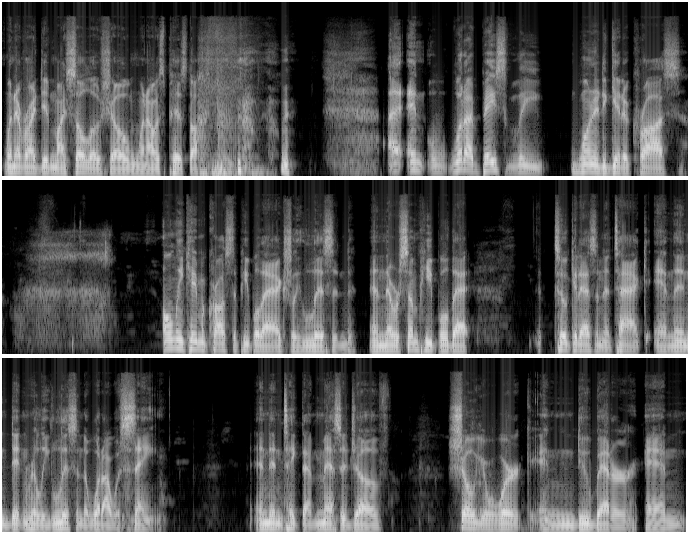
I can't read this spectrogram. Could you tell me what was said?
whenever I did my solo show when I was pissed off, I, and what I basically wanted to get across only came across to people that actually listened, and there were some people that took it as an attack and then didn't really listen to what I was saying, and didn't take that message of show your work and do better. And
